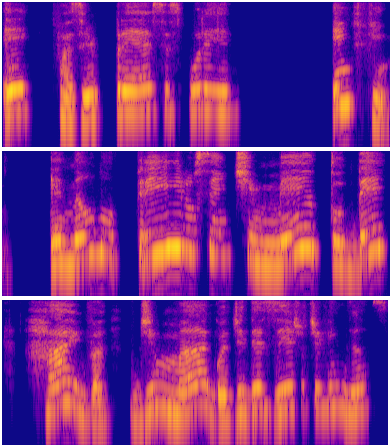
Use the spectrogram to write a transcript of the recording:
é fazer preces por ele. Enfim, é não nutrir o sentimento de raiva, de mágoa, de desejo de vingança.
